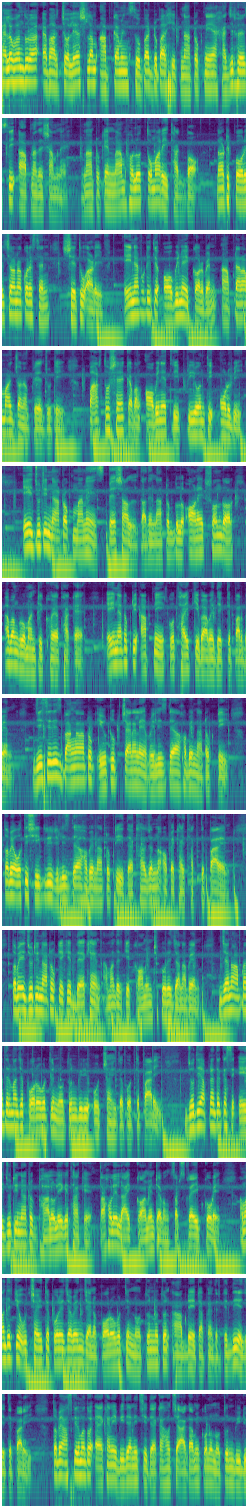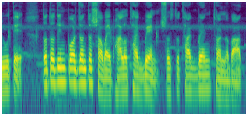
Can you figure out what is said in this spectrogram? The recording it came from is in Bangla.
হ্যালো বন্ধুরা, এবার চলে আসলাম আপকামিং সুপার ডুপার হিট নাটক নিয়ে হাজির হয়েছি আপনাদের সামনে। নাটকের নাম হলো তোমারই থাকব। নাটকটি পরিচালনা করেছেন সেতু আরিফ। এই নাটকটিতে অভিনয় করবেন আপনার আমার জনপ্রিয় জুটি, পার্থ শেখ এবং অভিনেত্রী প্রিয়ন্তী উর্বি। এই জুটির নাটক মানে স্পেশাল তাদের নাটকগুলো অনেক সুন্দর এবং রোমান্টিক হয়ে থাকে। এই নাটকটি আপনি কোথায় কীভাবে দেখতে পারবেন? জি সিরিজ বাংলা নাটক ইউটিউব চ্যানেলে রিলিজ দেওয়া হবে নাটকটি। তবে অতি শীঘ্রই রিলিজ দেওয়া হবে নাটকটি দেখার জন্য অপেক্ষায় থাকতে পারেন। তবে এই জুটি নাটক কে কে দেখেন আমাদেরকে কমেন্ট করে জানাবেন। যেন আপনাদের মাঝে পরবর্তী নতুন ভিডিও উৎসাহিত করতে পারি। যদি আপনাদের কাছে এই জুটি নাটক ভালো লেগে থাকে, তাহলে লাইক কমেন্ট এবং সাবস্ক্রাইব করে আমাদেরকে উৎসাহিত করে যাবেন যেন পরবর্তী নতুন নতুন আপডেট আপনাদেরকে দিয়ে যেতে পারি। তবে আজকের মতো এখানেই বিদায় নিচ্ছি। দেখা হচ্ছে আগামী কোনো নতুন ভিডিওতে ততদিন পর্যন্ত সবাই ভালো থাকবেন, সুস্থ থাকবেন। ধন্যবাদ।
